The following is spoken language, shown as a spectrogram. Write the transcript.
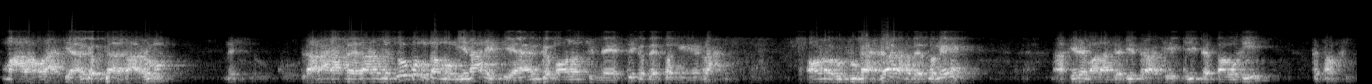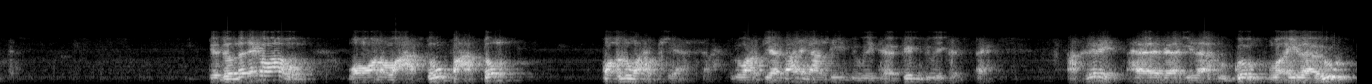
malah orang dianggap dasarum misluku. Lah anak dasarum misluku kemungkinan dianggap orang genetik ke pengiran. Orang hubungan darah ke pengiran. Akhirnya malah jadi tragedi ketahui, ketahui. Ya, contohnya kau mau, mau waktu patung kok luar biasa, luar biasa yang nanti duit daging, duit geteh. Akhirnya ada ilah hukum, wa ilahu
